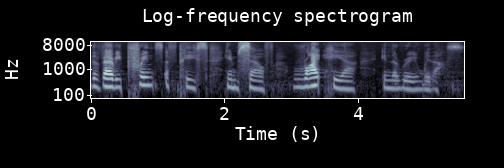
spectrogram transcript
the very Prince of Peace Himself, right here in the room with us.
